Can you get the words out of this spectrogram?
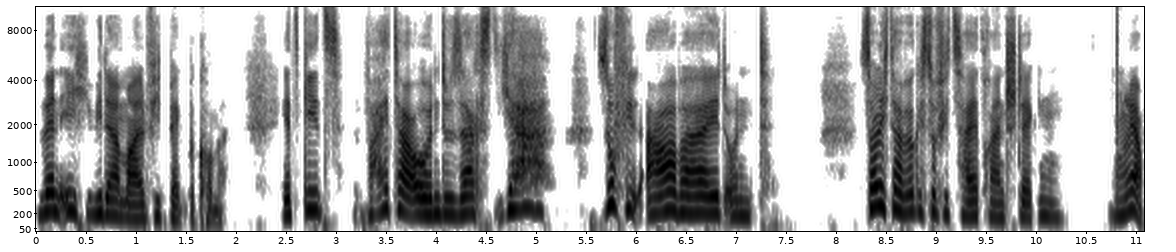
wenn ich wieder mal Feedback bekomme. Jetzt geht's weiter und du sagst, ja, so viel Arbeit und soll ich da wirklich so viel Zeit reinstecken? Naja,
